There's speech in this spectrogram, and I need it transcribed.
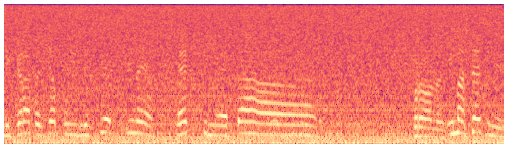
μικρά παιδιά που η ηλικία τους είναι 6 με 7 χρόνων. Είμαστε έτοιμοι.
